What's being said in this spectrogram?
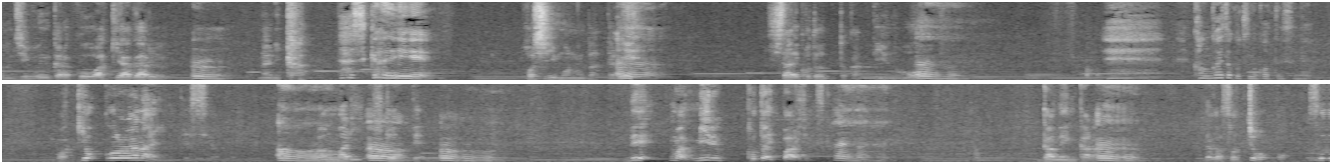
その自分からこう湧き上がるうん。うん何か。確かに。欲しいものだったうん。り、したいこととかっていうのをうんうん。へえ考えたことなかったですね。湧き起こらないんですよ。あああんまり人って。うんうんうんでまあ見ることはいっぱいあるじゃないですか。はいはいはい。画面から、うんうん。だからそっちをそっ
